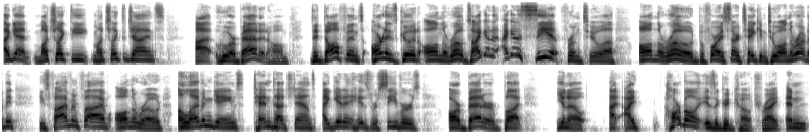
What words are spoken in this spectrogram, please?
Again, much like the much like the Giants, uh, who are bad at home, the Dolphins aren't as good on the road. So I gotta I gotta see it from Tua on the road before I start taking Tua on the road. I mean, he's five and five on the road, eleven games, ten touchdowns. I get it. His receivers are better, but you know, I, I Harbaugh is a good coach, right? And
